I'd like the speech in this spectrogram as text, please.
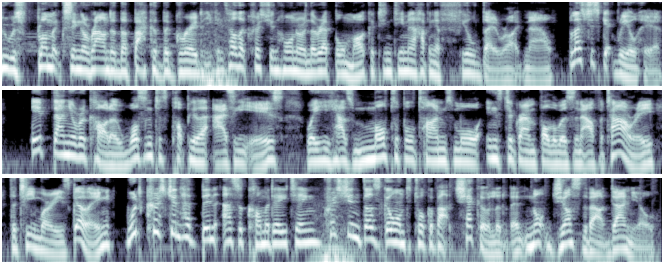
who was flummoxing around at the back of the grid. You can tell that Christian Horner and the Red Bull marketing team are having a field day right now. But let's just get real here if Daniel Ricciardo wasn't as popular as he is, where he has multiple times more Instagram followers than AlphaTauri, the team where he's going, would Christian have been as accommodating? Christian does go on to talk about Checo a little bit, not just about Daniel.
